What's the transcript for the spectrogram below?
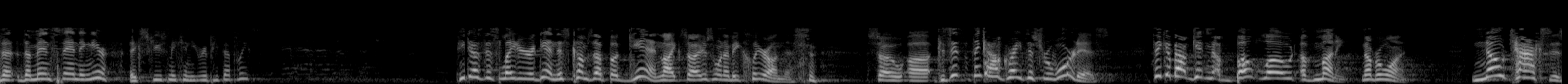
the, the men standing near, Excuse me, can you repeat that, please? He does this later again. This comes up again. Like, so I just want to be clear on this. So, because uh, think how great this reward is. Think about getting a boatload of money, number one. No taxes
